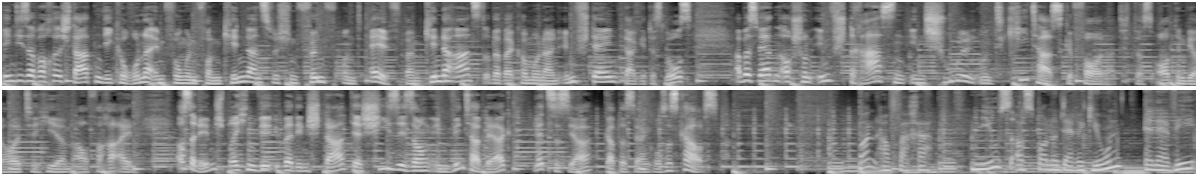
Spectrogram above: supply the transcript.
In dieser Woche starten die Corona-Impfungen von Kindern zwischen 5 und 11 beim Kinderarzt oder bei kommunalen Impfstellen. Da geht es los. Aber es werden auch schon Impfstraßen in Schulen und Kitas gefordert. Das ordnen wir heute hier im Aufwacher ein. Außerdem sprechen wir über den Start der Skisaison in Winterberg. Letztes Jahr gab das ja ein großes Chaos. Bonn Aufwacher. News aus Bonn und der Region, NRW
